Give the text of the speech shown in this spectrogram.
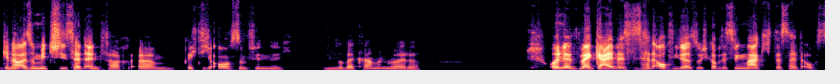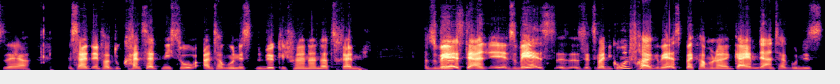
genau, also Michi ist halt einfach ähm, richtig awesome, finde ich. So bei Kamen Rider. Und bei Gaiden ist es halt auch wieder so. Ich glaube, deswegen mag ich das halt auch sehr. Ist halt einfach, du kannst halt nicht so Antagonisten wirklich voneinander trennen. Also wer Ja. ist der, also wer ist, ist jetzt mal die Grundfrage, wer ist bei Kamen Rider Gaim der Antagonist?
